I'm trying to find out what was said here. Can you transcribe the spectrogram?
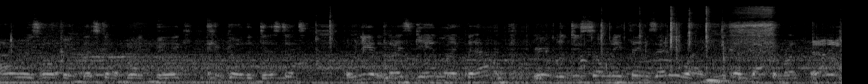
always hoping it's going to break big and go the distance. But when you get a nice game like that, you're able to do so many things anyway. You come back and run. And he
